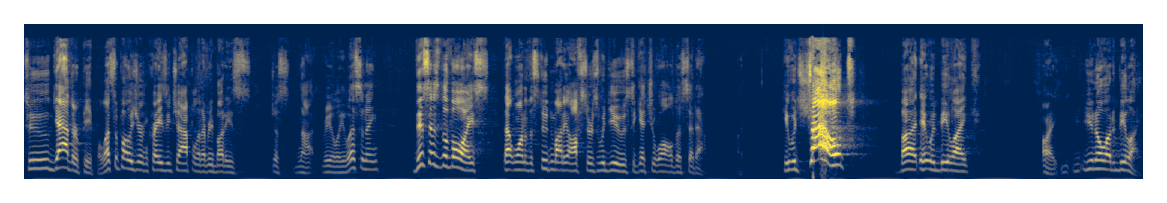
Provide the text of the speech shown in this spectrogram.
to gather people. Let's suppose you're in Crazy Chapel and everybody's just not really listening. This is the voice that one of the student body officers would use to get you all to sit down. Right? He would shout, but it would be like, all right, you know what it'd be like.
